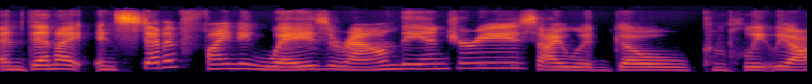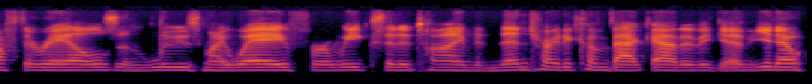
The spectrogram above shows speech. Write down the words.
and then I, instead of finding ways around the injuries, I would go completely off the rails and lose my way for weeks at a time and then try to come back at it again, you know?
